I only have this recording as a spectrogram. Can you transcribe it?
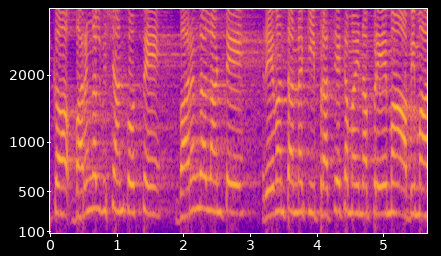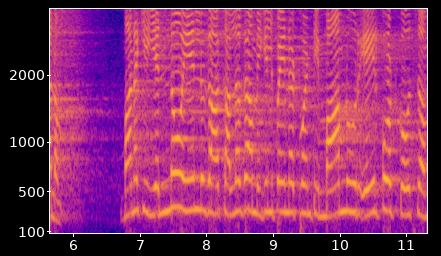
ఇక వరంగల్ విషయానికి వస్తే వరంగల్ అంటే రేవంత్ అన్నకి ప్రత్యేకమైన ప్రేమ అభిమానం. మనకి ఎన్నో ఏళ్ళుగా కళ్ళగా మిగిలిపోయినటువంటి మామ్నూర్ ఎయిర్పోర్ట్ కోసం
